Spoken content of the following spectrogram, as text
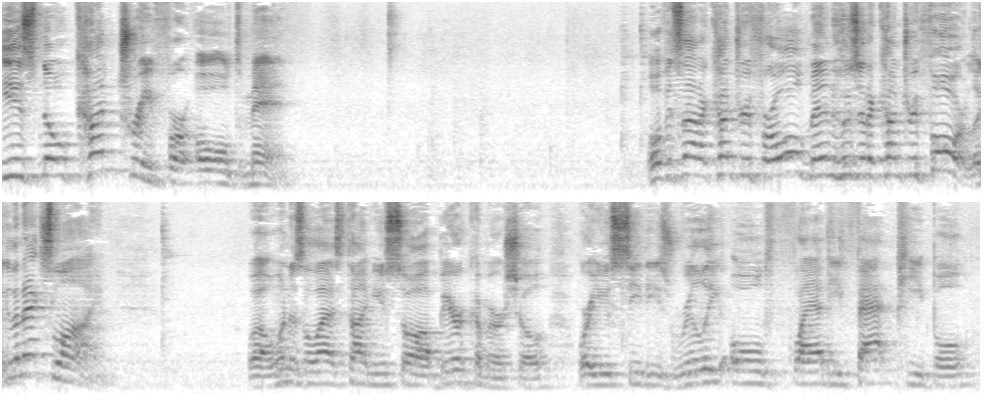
is no country for old men. Well, if it's not a country for old men, who's it a country for? Look at the next line. Well, when is the last time you saw a beer commercial where you see these really old, flabby, fat people,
